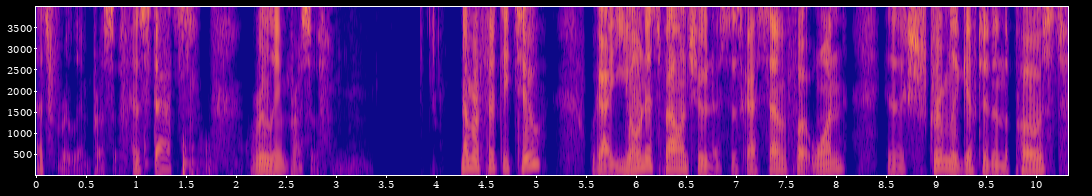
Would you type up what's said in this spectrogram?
That's really impressive. His stats, really impressive. Number 52, we got Jonas Valanciunas. This guy's seven foot one. He's extremely gifted in the post,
